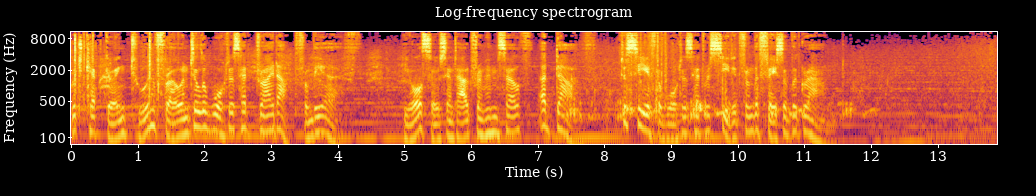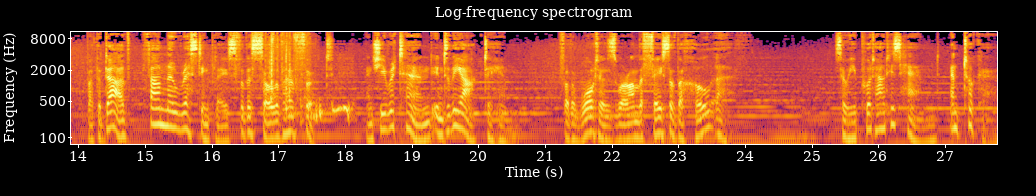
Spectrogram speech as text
which kept going to and fro until the waters had dried up from the earth. He also sent out from himself a dove, to see if the waters had receded from the face of the ground. But the dove found no resting place for the sole of her foot, and she returned into the ark to him, for the waters were on the face of the whole earth. So he put out his hand and took her,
